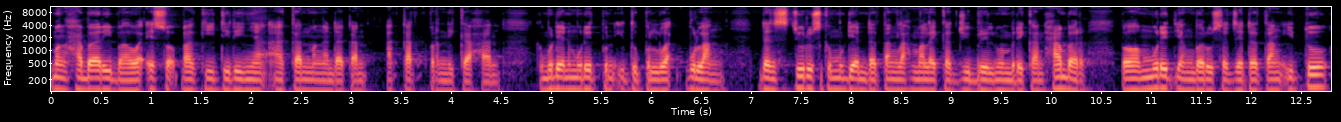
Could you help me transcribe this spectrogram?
menghabari bahwa esok pagi dirinya akan mengadakan akad pernikahan. Kemudian murid pun itu pulang dan sejurus kemudian datanglah malaikat Jibril memberikan kabar bahwa murid yang baru saja datang itu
